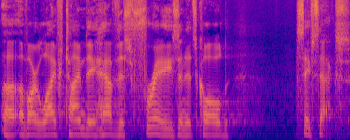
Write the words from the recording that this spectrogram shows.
uh, of our lifetime, they have this phrase and it's called safe sex?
